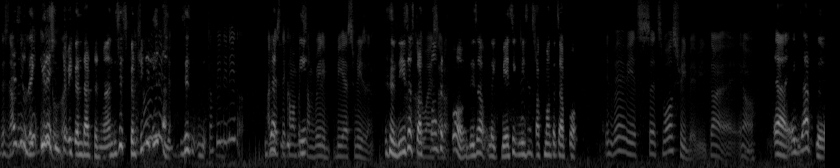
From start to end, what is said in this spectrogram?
There's there's nothing no ille- regulation illegal, to be conducted, man. This is completely legal. This is Completely legal, unless they come up with some really BS reason. these are stock Otherwise, markets for. These are like basic reasons stock markets are for. It, baby, it's it's Wall Street, baby. You know, Yeah, exactly.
